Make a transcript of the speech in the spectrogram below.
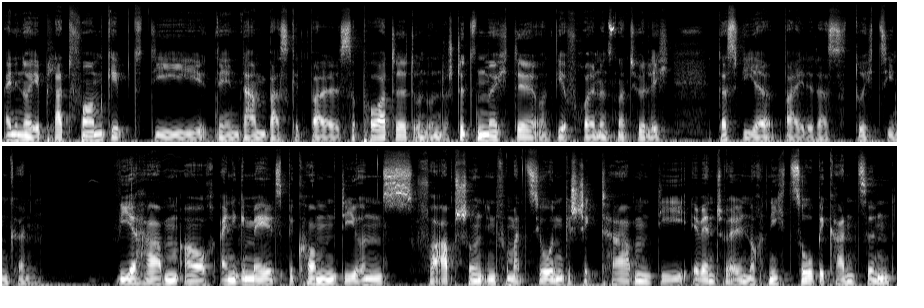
eine neue Plattform gibt, die den Damenbasketball supportet und unterstützen möchte. Und wir freuen uns natürlich, dass wir beide das durchziehen können. Wir haben auch einige Mails bekommen, die uns vorab schon Informationen geschickt haben, die eventuell noch nicht so bekannt sind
